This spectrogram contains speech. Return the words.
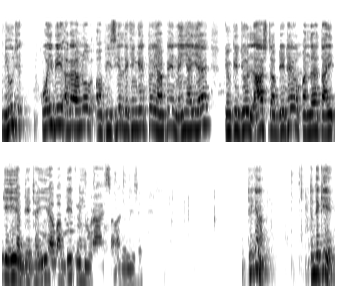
न्यूज़ कोई भी अगर हम लोग ऑफिशियल देखेंगे तो यहाँ पे नहीं आई है, क्योंकि जो लास्ट अपडेट है वो पंद्रह तारीख की ही अपडेट है। ये अब अपडेट नहीं हो रहा है सारा जल्दी से। ठीक है ना? तो देखिए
